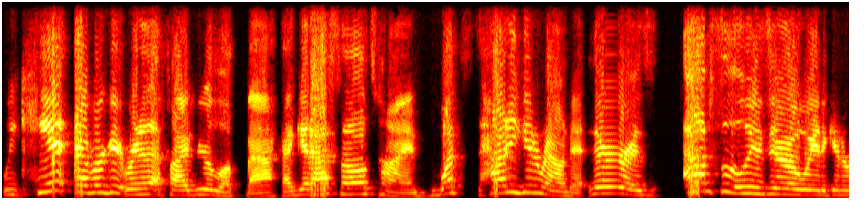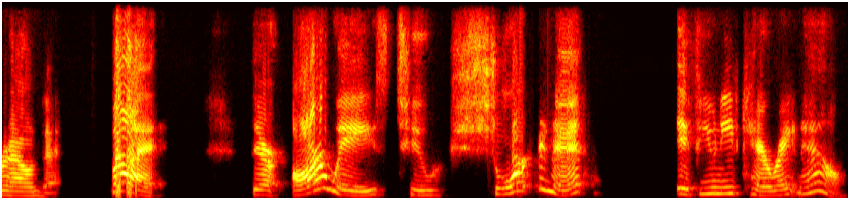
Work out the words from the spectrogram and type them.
We can't ever get rid of that five year look back. I get asked all the time, what's how do you get around it? There is absolutely zero way to get around it. But there are ways to shorten it if you need care right now.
